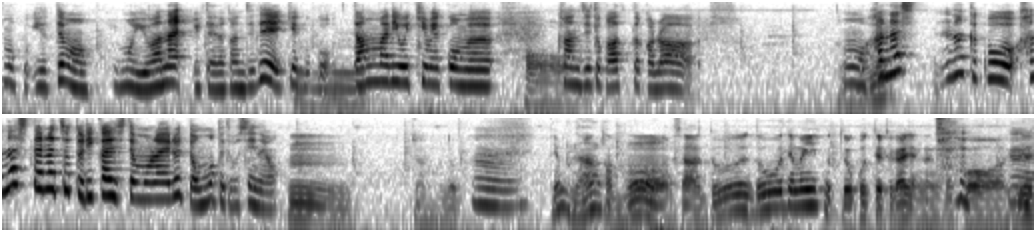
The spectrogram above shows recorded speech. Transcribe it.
もう言ってももう言わないみたいな感じで結構こう、うん。だんまりを決め込むはあ。感じとかあったからもうなるほどね。話しなんかこう話したらちょっと理解してもらえるって思っててほしいのよ。うん。なるほど。うん、でもなんかもうさどうどうでもいいことで怒ってる時あるじゃん。なんかこう、うん。ぬ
